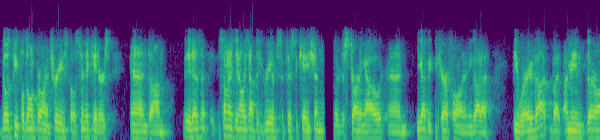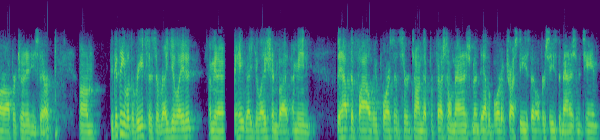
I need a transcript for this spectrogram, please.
those people don't grow on trees, those syndicators and um, it doesn't. Sometimes they don't always have the degree of sophistication. They're just starting out, and you got to be careful and you got to be wary of that. But I mean, there are opportunities there. Um, the good thing about the REITs is they're regulated. I mean, I, I hate regulation, but I mean, they have to file reports at a certain time. That professional management. They have a board of trustees that oversees the management team.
